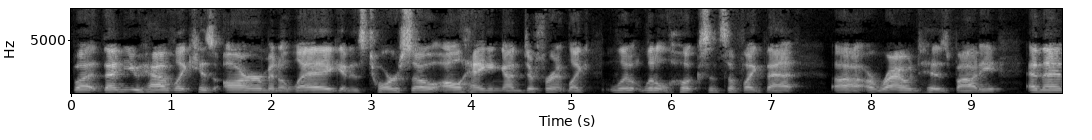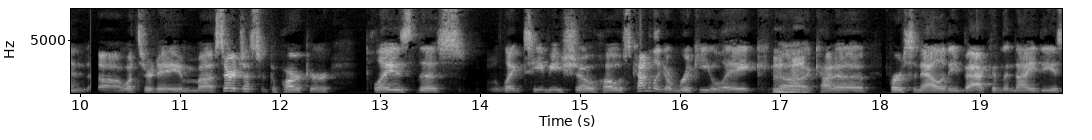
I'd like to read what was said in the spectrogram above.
but then you have like his arm and a leg and his torso all hanging on different like li- little hooks and stuff like that uh, around his body. and then uh, what's her name? Uh, Sarah Jessica Parker plays this like TV show host, kind of like a Ricki Lake uh, Mhm. kind of personality back in the '90s,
